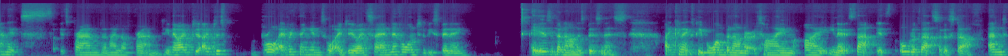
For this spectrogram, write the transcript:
and it's it's brand, and I love brand. You know, I've, I've just brought everything into what I do. I say I never want to be spinning. It is a bananas business. I connect people one banana at a time. I, you know, it's that, it's all of that sort of stuff. And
